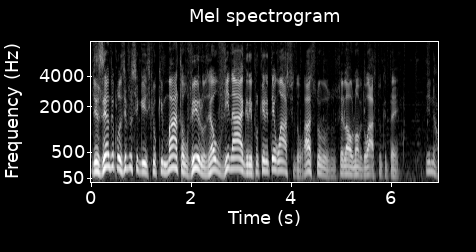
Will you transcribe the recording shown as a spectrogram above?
dizendo inclusive o seguinte, que o que mata o vírus é o vinagre, porque ele tem um ácido, ácido, sei lá o nome do ácido que tem. E não.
